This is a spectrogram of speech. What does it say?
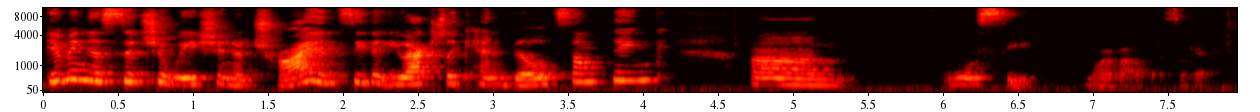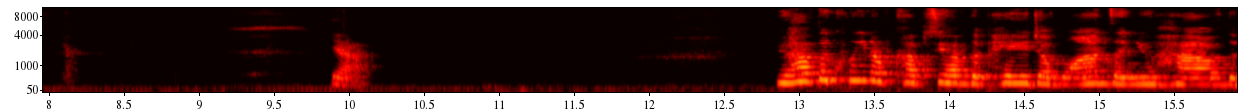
giving this situation a try and see that you actually can build something. Um, we'll see more about this. Okay. Yeah you have the queen of cups you have the page of wands and you have the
